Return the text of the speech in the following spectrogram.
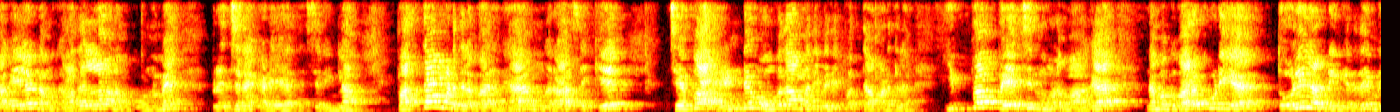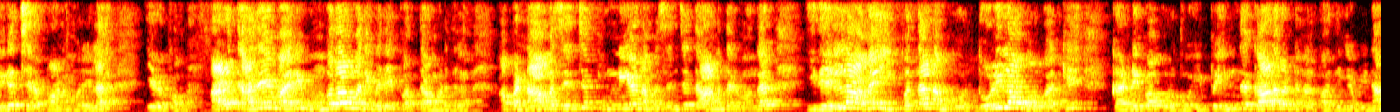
வகையில் நமக்கு அதெல்லாம் நமக்கு ஒன்றுமே பிரச்சனை கிடையாது சரிங்களா? பத்தாம் இடத்துல பாருங்க உங்கள் ராசிக்கு செவ்வாய் ரெண்டு ஒன்பதாம் அதிபதி பத்தாம் இடத்துல. இப்போ பேச்சின் மூலமாக நமக்கு வரக்கூடிய தொழில் அப்படிங்கிறது மிகச்சிறப்பான முறையில் இருக்கும். அடுத்து அதே மாதிரி ஒன்பதாம் அதிபதி பத்தாம் இடத்துல. அப்போ நாம் செஞ்ச புண்ணியம் நம்ம செஞ்ச தான தர்மங்கள் இது எல்லாமே இப்போ தான் நமக்கு ஒரு தொழிலாக உருவாக்கி கண்டிப்பாக கொடுக்கும் இப்போ இந்த காலகட்டங்கள் பார்த்தீங்க அப்படின்னா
